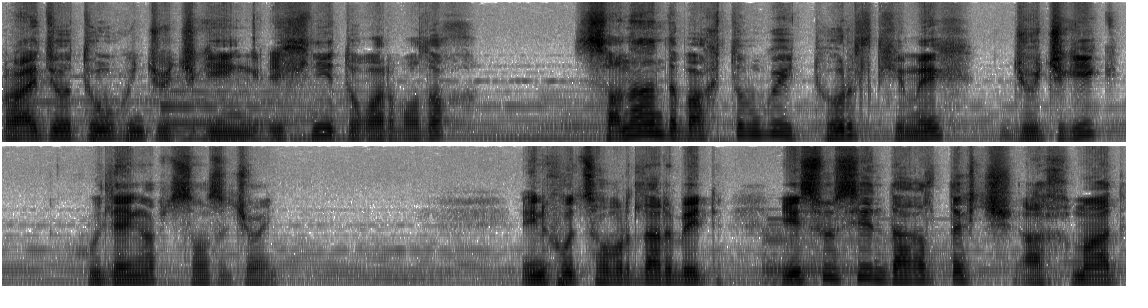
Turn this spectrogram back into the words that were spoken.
радио түүхэн жүжигийн эхний дугаар болох санаанд багтамгүй төрөлт хэмээх жүжигийг хүлээн авч сонсож байна. Энэхүү цоврлоор бид Есүсийн дагалдагч Ахмад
